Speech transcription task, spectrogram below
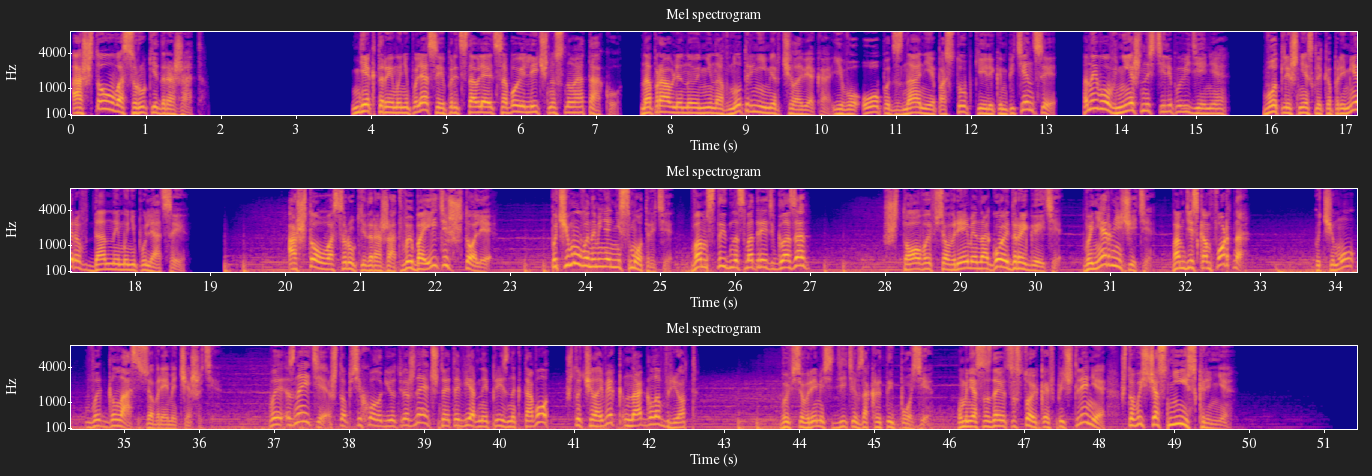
А что у вас руки дрожат? Некоторые манипуляции представляют собой личностную атаку, направленную не на внутренний мир человека, его опыт, знания, поступки или компетенции, а на его внешность или поведение. Вот лишь несколько примеров данной манипуляции. «А что у вас руки дрожат? Вы боитесь, что ли? Почему вы на меня не смотрите? Вам стыдно смотреть в глаза?» «Что вы все время ногой дрыгаете? Вы нервничаете? Вам дискомфортно?» «Почему вы глаз все время чешете?» Вы знаете, что психологи утверждают, что это верный признак того, что человек нагло врет? Вы все время сидите в закрытой позе. У меня создается стойкое впечатление, что вы сейчас неискренне.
